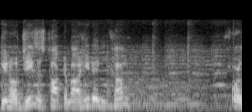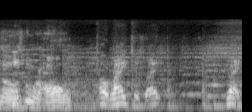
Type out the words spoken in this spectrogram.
you know, Jesus talked about he didn't come for those who were whole. Oh, righteous, right? Right.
